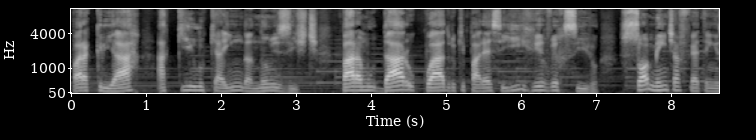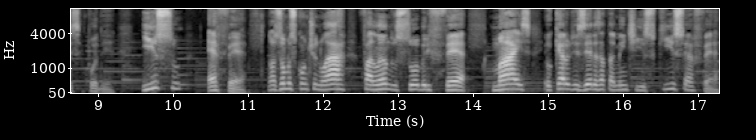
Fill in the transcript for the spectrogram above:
para criar aquilo que ainda não existe, para mudar o quadro que parece irreversível. Somente a fé tem esse poder. Isso fé. Nós vamos continuar falando sobre fé, mas eu quero dizer exatamente isso, que isso é fé.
